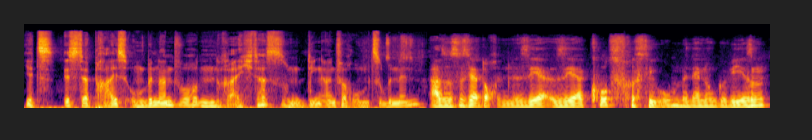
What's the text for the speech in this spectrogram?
Jetzt ist der Preis umbenannt worden. Reicht das, so ein Ding einfach umzubenennen? Also es ist ja doch eine sehr, sehr kurzfristige Umbenennung gewesen.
